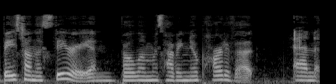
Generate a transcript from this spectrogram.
based on this theory, and Bolam was having no part of it. And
